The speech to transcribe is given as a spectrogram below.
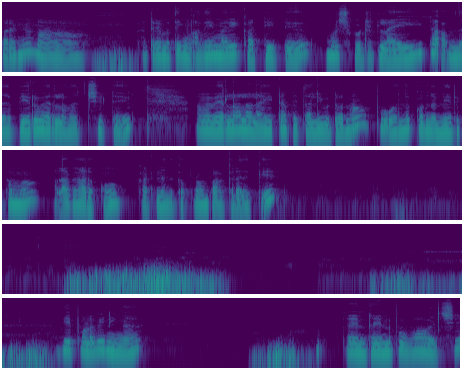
பாருங்க நான் கட்டுறேன் பார்த்தீங்களா? அதே மாதிரி கட்டிட்டு முடிச்சு போட்டுட்டு லைட்டாக அந்த பெரு விரலை வச்சுட்டு நம்ம விரலால் லைட்டாக அப்படி தள்ளி விட்டோம்னா பூ வந்து கொஞ்சம் நெருக்கமாக அழகாக இருக்கும். கட்டினதுக்கப்புறம் பார்க்குறதுக்கு இதே போலவே நீங்கள் ரெண்டு ரெண்டு பூவாக வச்சு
